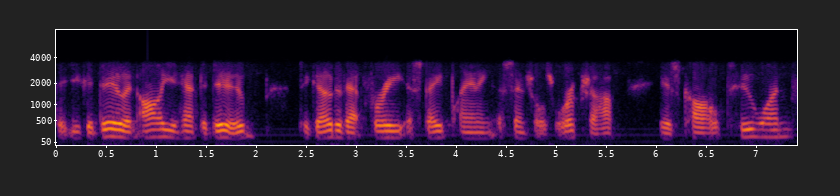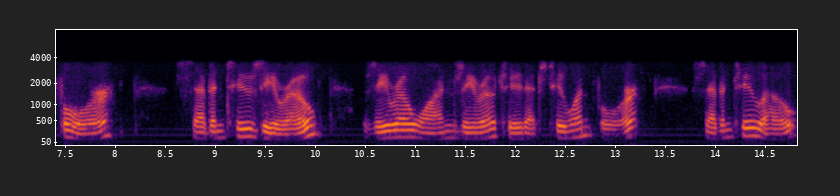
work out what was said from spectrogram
that you could do, and all you have to do to go to that free estate planning essentials workshop is call 214 720 0102. That's 214 720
